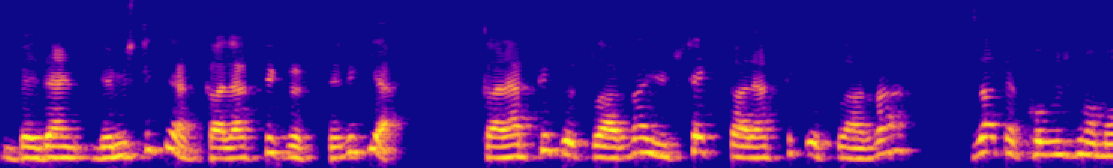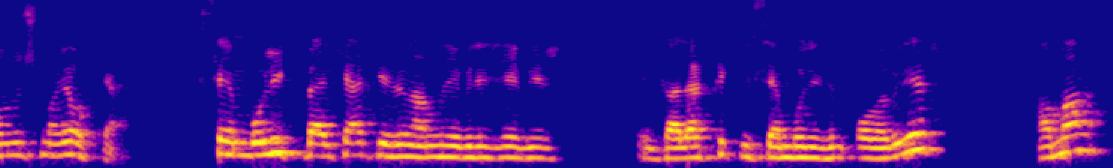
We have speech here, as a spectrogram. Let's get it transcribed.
beden demiştik ya galaktik ırk dedik ya galaktik ırklarda yüksek galaktik ırklarda zaten konuşma konuşma yok yani. Sembolik belki herkesin anlayabileceği bir e, galaktik bir sembolizm olabilir ama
